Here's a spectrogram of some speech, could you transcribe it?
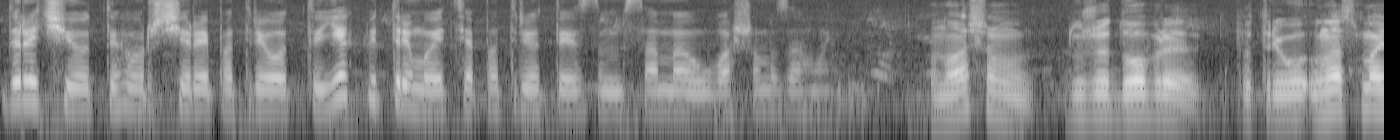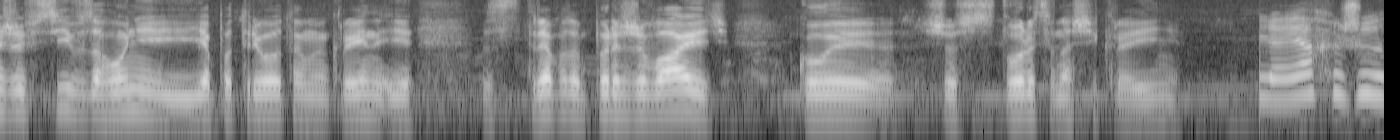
До речі, от ти говориш щирий патріот. Як підтримується патріотизм саме у вашому загоні? У нашому дуже добре. Патріот... У нас майже всі в загоні є патріотами України і з трепетом переживають, коли щось створиться в нашій країні. Я хожу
